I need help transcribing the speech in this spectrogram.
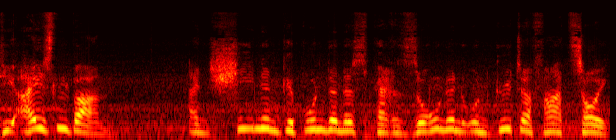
Die Eisenbahn, ein schienengebundenes Personen- und Güterfahrzeug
